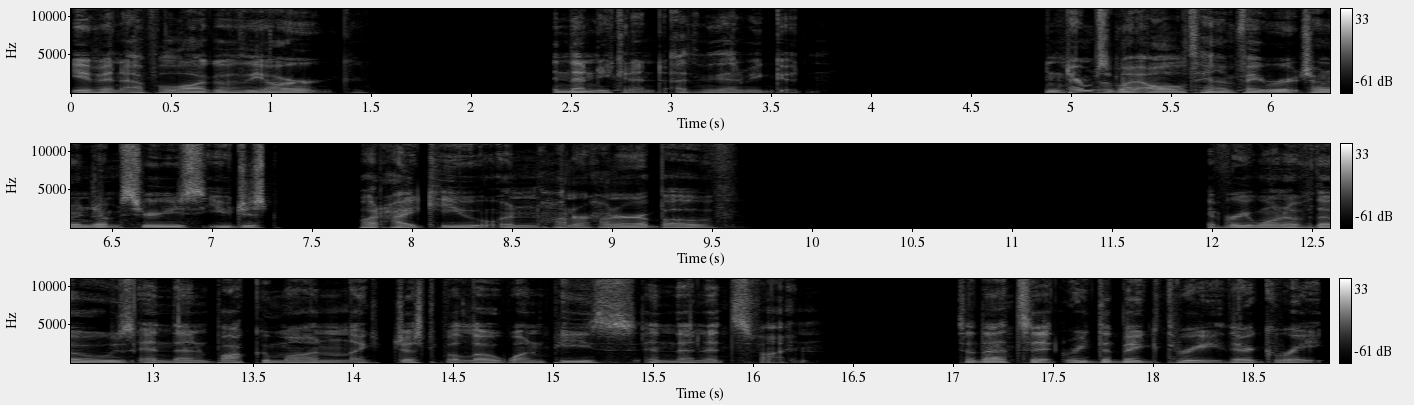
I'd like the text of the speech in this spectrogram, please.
give an epilogue of the arc. And then you can end. I think that'd be good. In terms of my all-time favorite Shonen Jump series, you just put Haikyuu and Hunter Hunter above every one of those and then Bakuman like just below One Piece and then it's fine. So that's it. Read the big three. They're great.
